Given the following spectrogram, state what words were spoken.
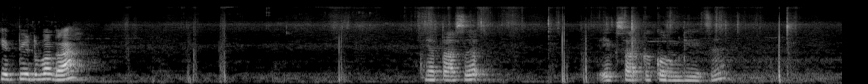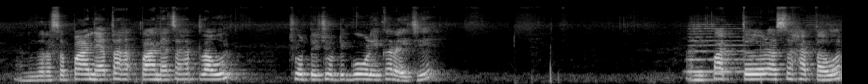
हे पीठ बघा. हे आता असं एकसारखं करून घ्यायचं. आणि जरासं पाण्यात हा- पाण्याचा हात लावून छोटे छोटे गोळे करायचे. आणि पातळ असं हातावर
